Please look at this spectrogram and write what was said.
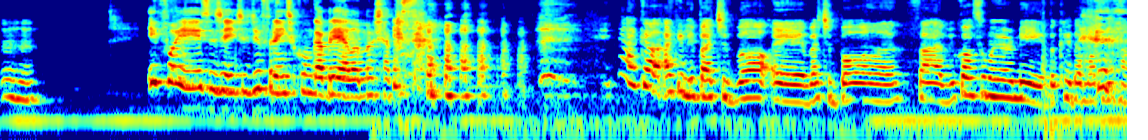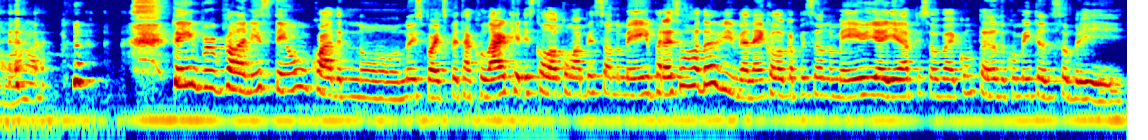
Uhum. E foi isso, gente, de frente com Gabriela no Chapisão. É aquela- aquele bate-bola, é, bate-bola, sabe? Qual é o seu maior medo? Cair da moto e ralar? Tem, por falar nisso, tem um quadro no, no Esporte Espetacular que eles colocam uma pessoa no meio, parece um Roda Viva, né? Coloca a pessoa no meio e aí a pessoa vai contando, comentando sobre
